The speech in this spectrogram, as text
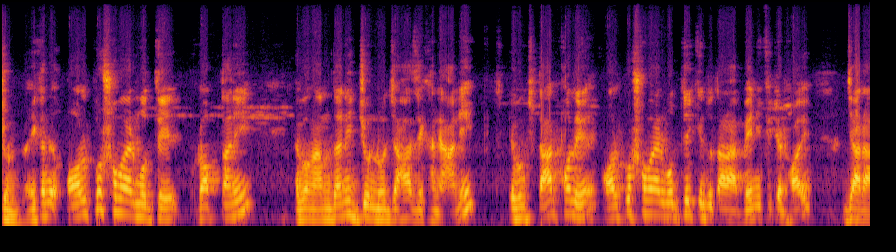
জন্য, এখানে অল্প সময়ের মধ্যে রপ্তানি এবং আমদানির জন্য জাহাজ এখানে আনে এবং তার ফলে অল্প সময়ের মধ্যে কিন্তু তারা বেনিফিটেড হয় যারা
